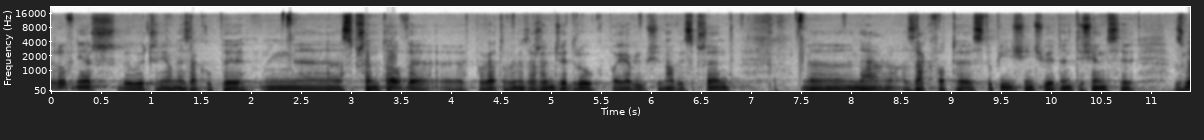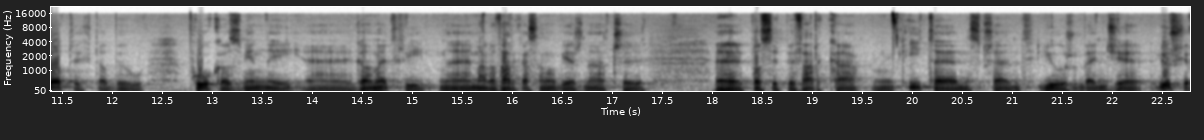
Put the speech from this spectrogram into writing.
Również były czynione zakupy mm, sprzętowe. W Powiatowym Zarządzie Dróg pojawił się nowy sprzęt na, za kwotę 151 tysięcy złotych. To był płuko zmiennej geometrii, malowarka samobieżna czy posypywarka i ten sprzęt już będzie, już się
